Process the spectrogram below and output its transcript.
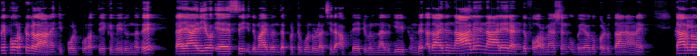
റിപ്പോർട്ടുകളാണ് ഇപ്പോൾ പുറത്തേക്ക് വരുന്നത്. ഡയാരിയോ എ എസ് ഇതുമായി ബന്ധപ്പെട്ടുകൊണ്ടുള്ള ചില അപ്ഡേറ്റുകൾ നൽകിയിട്ടുണ്ട്. അതായത് നാല് നാല് രണ്ട് ഫോർമേഷൻ ഉപയോഗപ്പെടുത്താനാണ് കാർലോ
